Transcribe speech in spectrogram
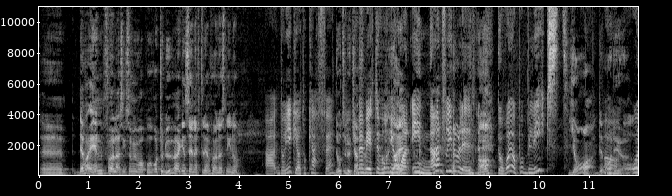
Eh, det var en föreläsning som vi var på. Vart tog du vägen sen efter den föreläsningen då? Ja, då gick jag och tog kaffe. Då tog du kaffe? Men vet du vad Johan, Nej. innan Fridolin, ja. då var jag på Blixt. Ja, det var ja, det ju. Och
